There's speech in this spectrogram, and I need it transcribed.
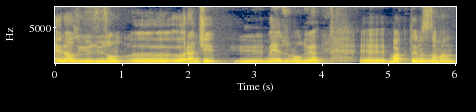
en az 100-110 e, öğrenci mezun oluyor. E, baktığınız zaman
